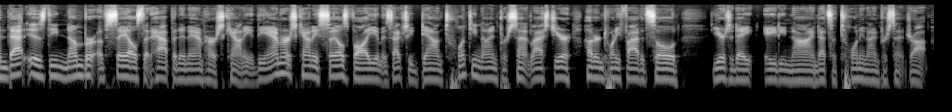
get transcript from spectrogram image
and that is the number of sales that happen in Amherst County. The Amherst County sales volume is actually down 29%. Last year, 125 had sold. Year to date, 89. That's a 29% drop.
